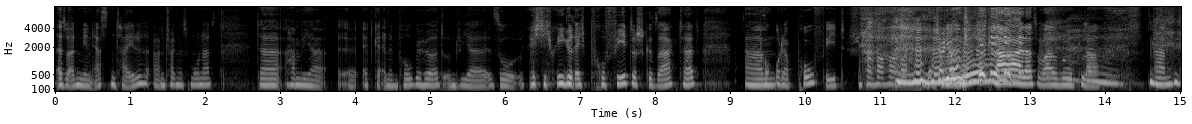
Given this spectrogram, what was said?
also an den ersten Teil, Anfang des Monats, da haben wir ja äh, Edgar Allan Poe gehört und wie er so richtig regelrecht prophetisch gesagt hat. Po Ähm, oder Po-Fetisch. Entschuldigung. klar, das war so klar. ähm,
